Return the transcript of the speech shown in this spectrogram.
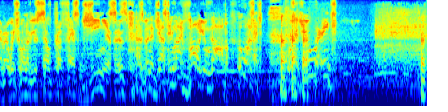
Oppenheimer, which one of you self-professed geniuses has been adjusting my volume knob? Who was it? Was it you, H?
